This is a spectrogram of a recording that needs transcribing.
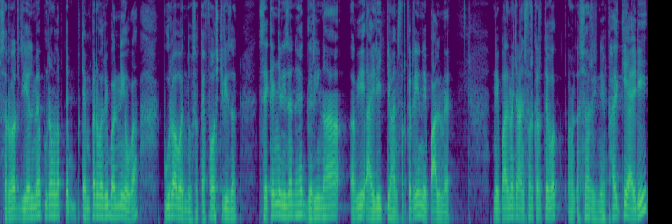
सर्वर रियल में पूरा मतलब टेम्परवरी बंद नहीं होगा पूरा बंद हो सकता है। फ़र्स्ट रीज़न सेकेंड रीज़न है गरीना अभी आईडी ट्रांसफ़र कर रही है नेपाल में। नेपाल में ट्रांसफ़र करते वक्त सॉरी नेपाल की आईडी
